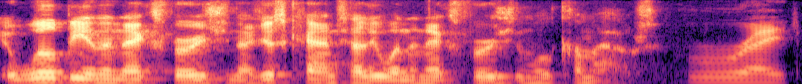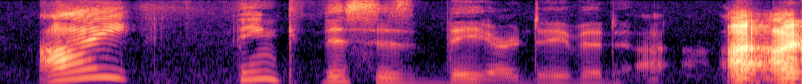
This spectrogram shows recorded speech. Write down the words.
it will be in the next version. I just can't tell you when the next version will come out. Right. I think this is there, David. I, I,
